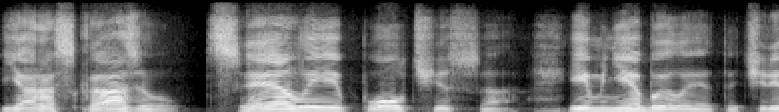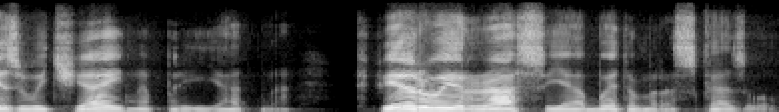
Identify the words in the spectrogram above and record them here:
Я рассказывал целые полчаса, и мне было это чрезвычайно приятно. В первый раз я об этом рассказывал.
